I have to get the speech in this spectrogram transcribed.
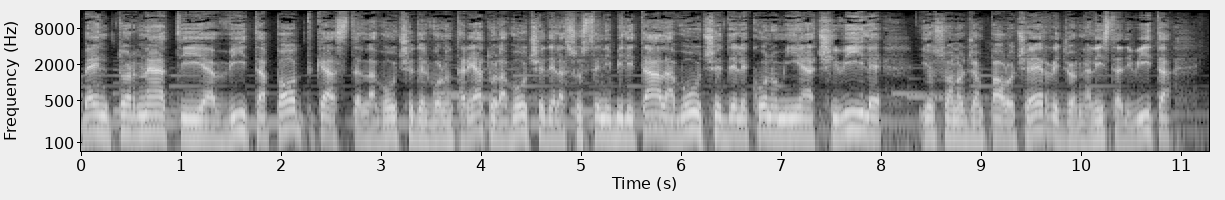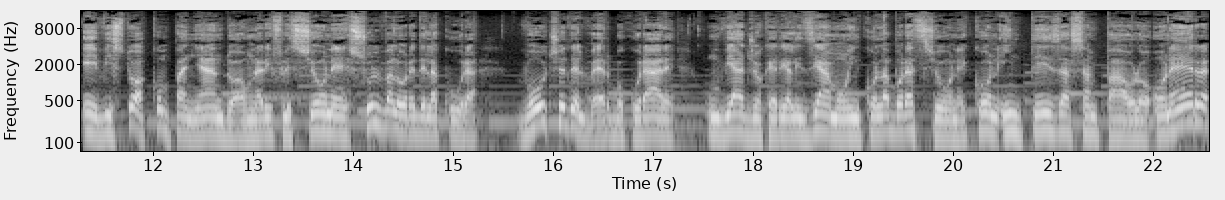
bentornati a Vita Podcast, la voce del volontariato, la voce della sostenibilità, la voce dell'economia civile. Io sono Giampaolo Cerri, giornalista di Vita e vi sto accompagnando a una riflessione sul valore della cura, voce del verbo curare, un viaggio che realizziamo in collaborazione con Intesa San Paolo On Air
